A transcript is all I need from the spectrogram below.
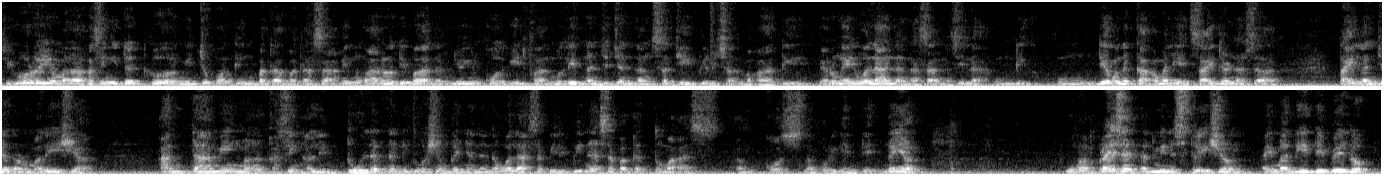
Siguro yung mga kasing edad ko, medyo konting bata-bata sa akin nung araw, di ba? Alam nyo yung Colgate Palmolive, nandiyan lang sa JP Rizal Makati. Pero ngayon wala na, nasaan na sila. Kung di, kung di ako nagkakamali, it's either nasa Thailand dyan or Malaysia. Ang daming mga kasing halintulad na negosyong ganyan na nawala sa Pilipinas sapagkat tumaas ang cost ng kuryente. Ngayon, kung ang present administration ay madidevelop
